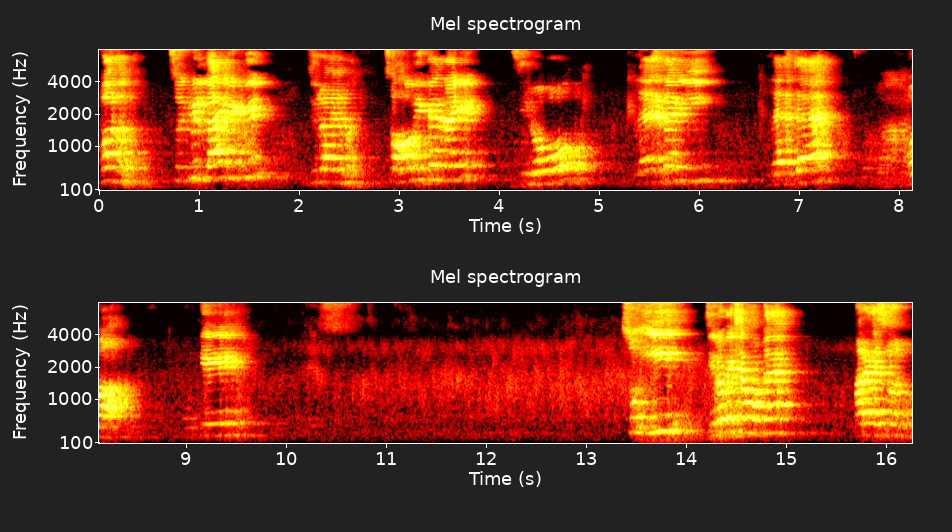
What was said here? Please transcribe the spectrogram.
1 होता so it will lie between 0 and 1 so how we can write 0 less than e less than 1 okay so e 0 पेक्षा मोठा आहे or yes or no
